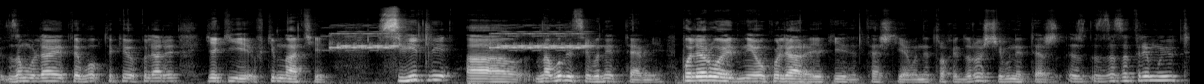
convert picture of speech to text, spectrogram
замовляєте в оптики окуляри, які в кімнаті світлі, а на вулиці вони темні. Поляроїдні окуляри, які теж є, вони трохи дорожчі, вони теж затримують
